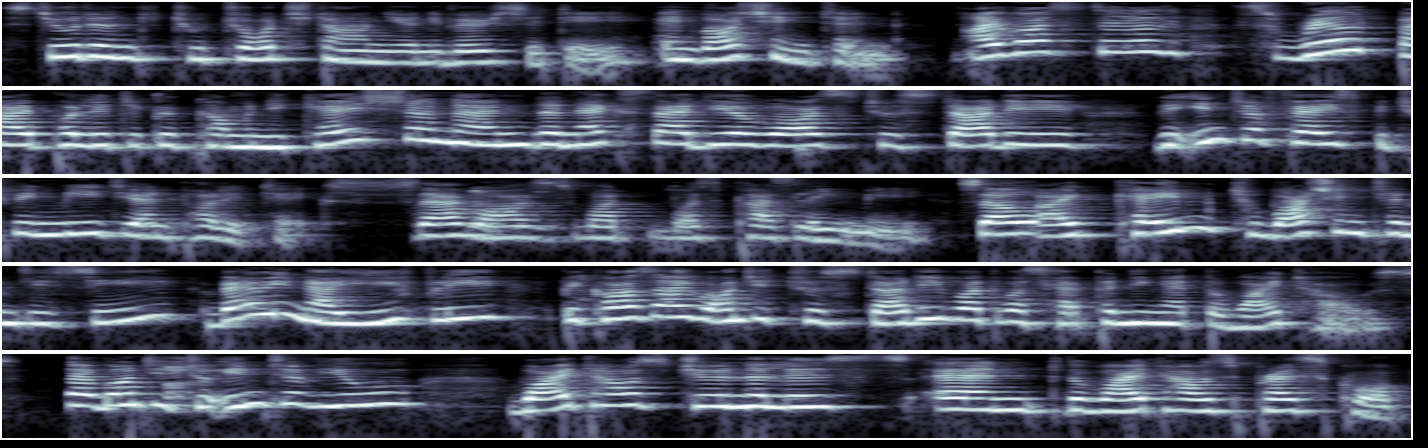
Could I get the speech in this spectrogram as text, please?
student to Georgetown University in Washington. I was still thrilled by political communication and the next idea was to study the interface between media and politics. That hmm. was what was puzzling me. So I came to Washington DC very naively because I wanted to study what was happening at the White House. I wanted to interview White House journalists and the White House press corps.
